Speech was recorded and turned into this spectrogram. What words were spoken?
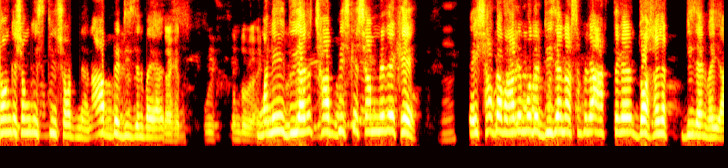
সঙ্গে সঙ্গে স্ক্রিনশট নেন আপডেট ডিজাইন ভাইয়া। দেখেন খুবই সুন্দর item মানে। দুই হাজার ছাব্বিশ কে সামনে রেখে এই সাদা বাহারের মধ্যে ডিজাইন আসছে প্রায় আট থেকে দশ হাজার ডিজাইন ভাইয়া।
